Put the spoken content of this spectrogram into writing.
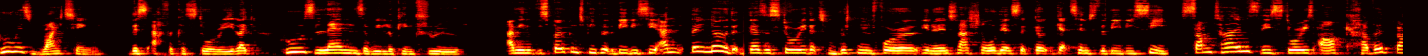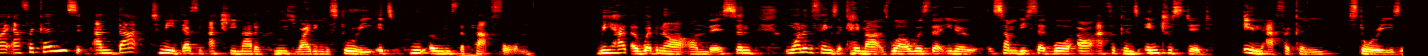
who is writing this Africa story? Like, whose lens are we looking through? I mean, we've spoken to people at the BBC and they know that there's a story that's written for a, you know, international audience that go, gets into the BBC. Sometimes these stories are covered by Africans and that to me doesn't actually matter who's writing the story. It's who owns the platform. we had a webinar on this. And one of the things that came out as well was that, you know, somebody said, well, are Africans interested in African stories?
